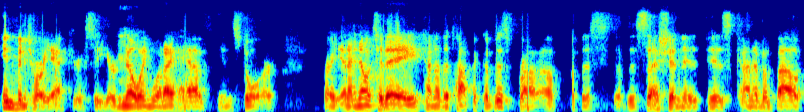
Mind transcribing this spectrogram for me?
inventory accuracy or knowing what I have in store right? And I know today, kind of the topic of this pro, of this of this session is, is kind of about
